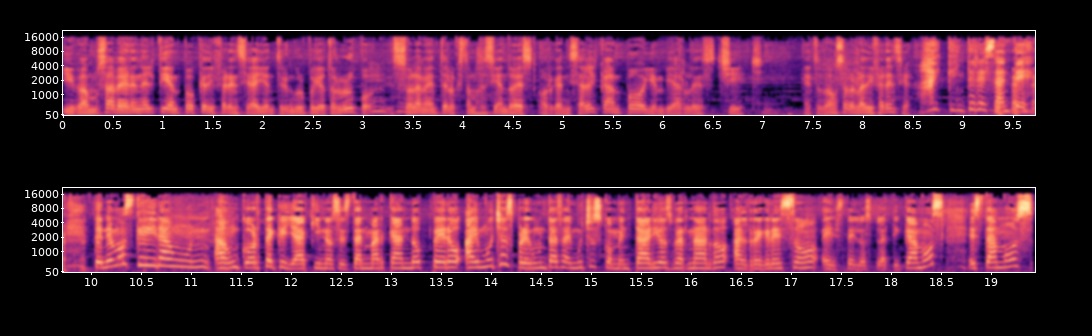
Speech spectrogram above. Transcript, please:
y vamos a ver en el tiempo qué diferencia hay entre un grupo y otro grupo. Solamente lo que estamos haciendo es organizar el campo y enviarles chi. Entonces vamos a ver la diferencia. Ay, qué interesante. Tenemos que ir a un, a un corte que ya aquí nos están marcando, pero hay muchas preguntas, hay muchos comentarios, Bernardo. Al regreso este, los platicamos. Estamos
